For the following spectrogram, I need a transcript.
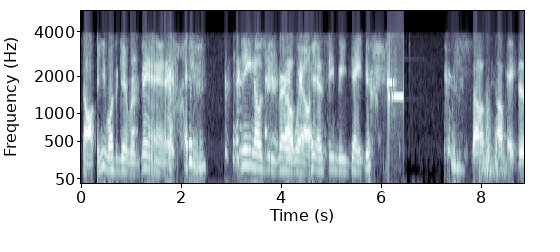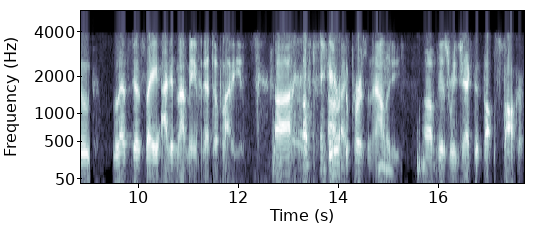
stalker. He wants to get revenge. he knows me very Okay. well. He has seen me date. So, okay, dude, let's just say I did not mean for that to apply to you. Uh, Okay, here's right. the personality of this rejected stalker.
